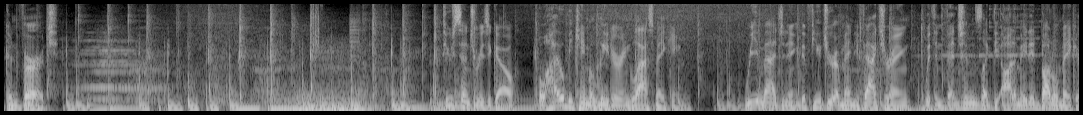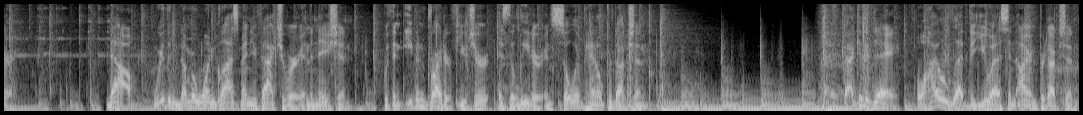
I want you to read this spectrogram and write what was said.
converge. Two centuries ago, Ohio became a leader in glassmaking, reimagining the future of manufacturing with inventions like the automated bottle maker. Now, we're the number one glass manufacturer in the nation, with an even brighter future as the leader in solar panel production. Back in the day, Ohio led the U.S. in iron production,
